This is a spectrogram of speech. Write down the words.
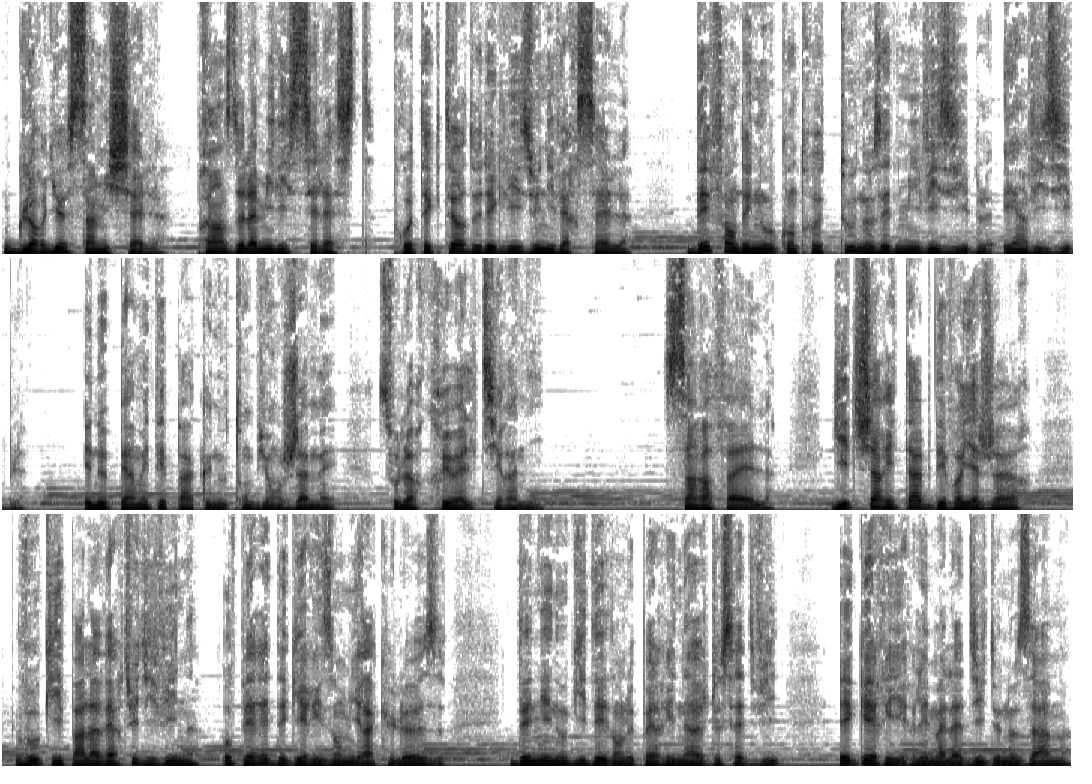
Glorieux Saint Michel, prince de la milice céleste, protecteur de l'Église universelle, Défendez-nous contre tous nos ennemis visibles et invisibles, et ne permettez pas que nous tombions jamais sous leur cruelle tyrannie. Saint Raphaël, guide charitable des voyageurs, vous qui par la vertu divine opérez des guérisons miraculeuses, daignez nous guider dans le pèlerinage de cette vie et guérir les maladies de nos âmes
